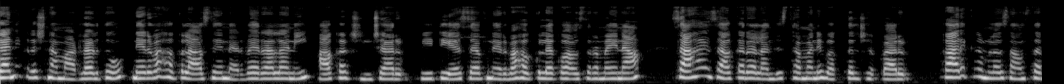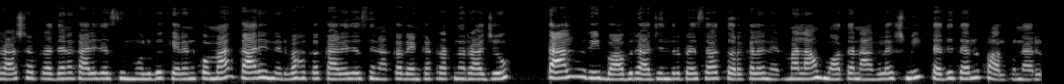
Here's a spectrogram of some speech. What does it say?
గణికృష్ణ మాట్లాడుతూ నిర్వాహకుల ఆశయం నెరవేరాలని ఆకర్షించారు. పీటీఎస్ఎఫ్ నిర్వాహకులకు అవసరమైన సహాయ సహకారాలు అందిస్తామని వక్తలు చెప్పారు. కార్యక్రమంలో సంస్థ రాష్ట్ర ప్రధాన కార్యదర్శి ములుగు కిరణ్ కుమార్ కార్యనిర్వాహక కార్యదర్శి నక్క వెంకటరత్నరాజు తాళ్ళూరి బాబు రాజేంద్ర ప్రసాద్ తొరకల నిర్మల మోత నాగలక్ష్మి తదితరులు పాల్గొన్నారు.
